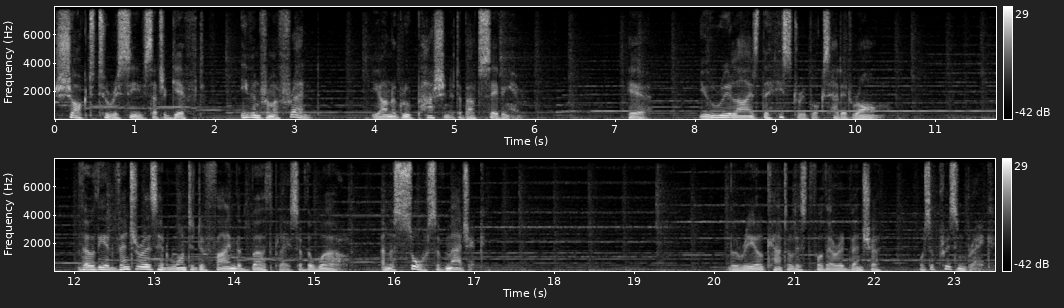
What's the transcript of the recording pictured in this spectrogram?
Shocked to receive such a gift, even from a friend, Iana grew passionate about saving him. Here, you realized the history books had it wrong. Though the adventurers had wanted to find the birthplace of the world and the source of magic, the real catalyst for their adventure was a prison break.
